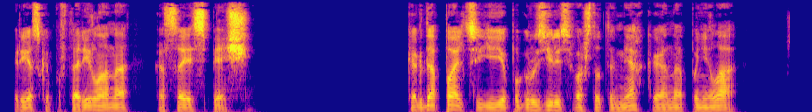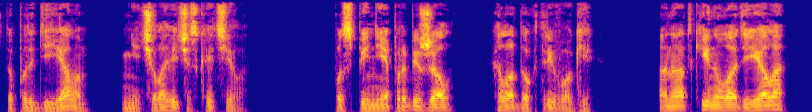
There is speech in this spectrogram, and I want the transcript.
— резко повторила она, касаясь спящей. Когда пальцы ее погрузились во что-то мягкое, она поняла, что под одеялом не человеческое тело. По спине пробежал холодок тревоги. Она откинула одеяло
